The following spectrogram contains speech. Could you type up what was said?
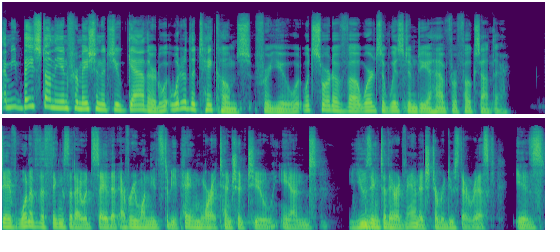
I mean, based on the information that you've gathered, what are the take homes for you? What sort of uh, words of wisdom do you have for folks out there? Dave, one of the things that I would say that everyone needs to be paying more attention to and using to their advantage to reduce their risk is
